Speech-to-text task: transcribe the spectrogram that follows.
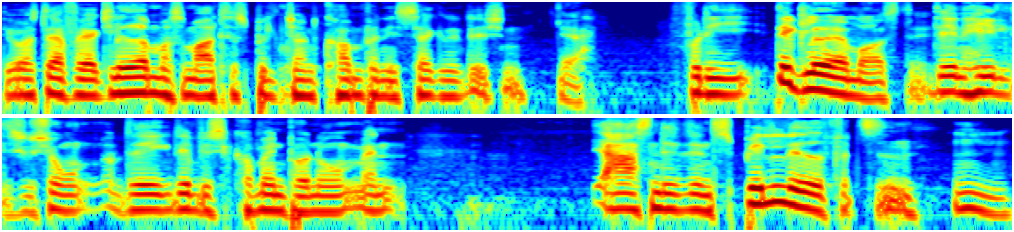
Det er også derfor, jeg glæder mig så meget til at spille John Company Second Edition. Ja. Fordi Det glæder jeg mig også til. det er en hel diskussion, og det er ikke det, vi skal komme ind på nu, men jeg har sådan lidt en spilled for tiden. Mm.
